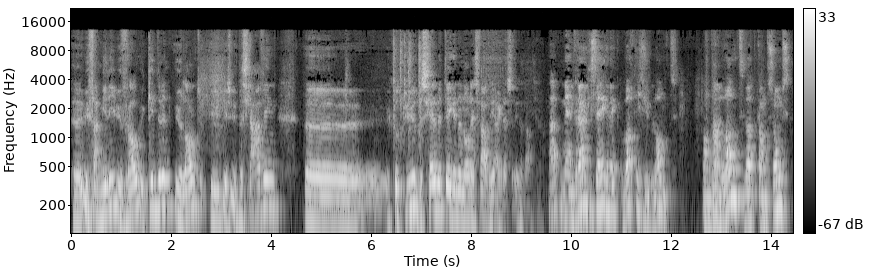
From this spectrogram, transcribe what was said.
uh, uw familie, uw vrouw, uw kinderen, uw land, uw, dus uw beschaving, uh, uw cultuur beschermen tegen een onrechtvaardige agressor, inderdaad. Mijn vraag is eigenlijk, wat is uw land? Want een ah. land, dat kan soms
